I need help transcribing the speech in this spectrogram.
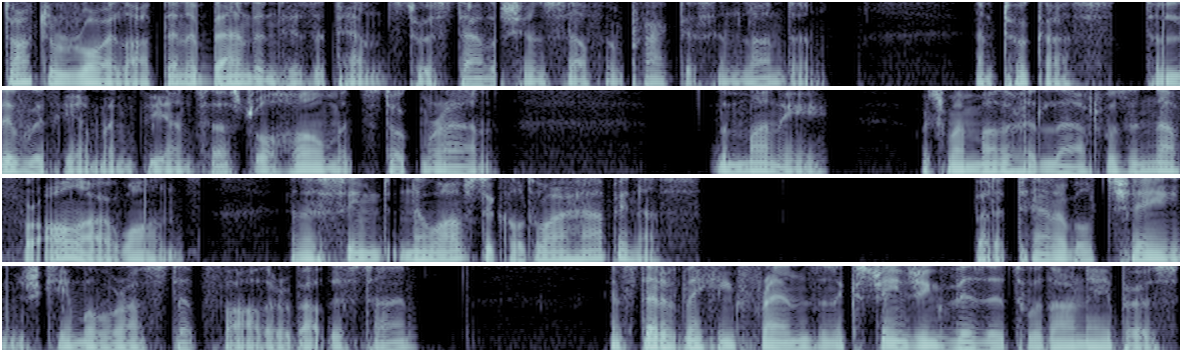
Dr. Roylott then abandoned his attempts to establish himself in practice in London, and took us to live with him in the ancestral home at Stoke Moran. The money which my mother had left was enough for all our wants, and there seemed no obstacle to our happiness. But a terrible change came over our stepfather about this time. Instead of making friends and exchanging visits with our neighbors,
